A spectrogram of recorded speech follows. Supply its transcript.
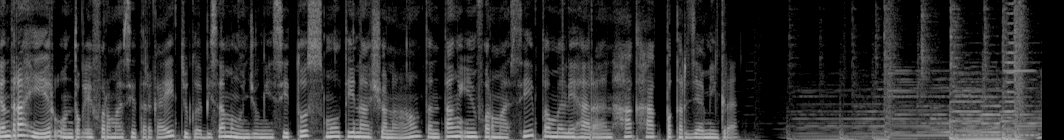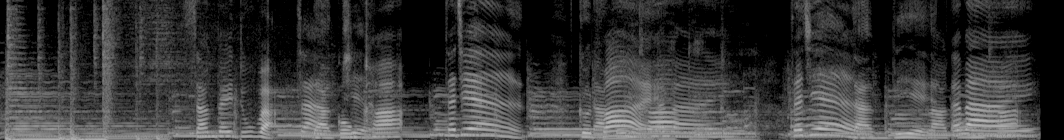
Yang terakhir, untuk informasi terkait juga bisa mengunjungi situs multinasional tentang informasi pemeliharaan hak-hak pekerja migran. Sampai jumpa，打工卡，再见，Goodbye，拜拜，再见，拜拜拜。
